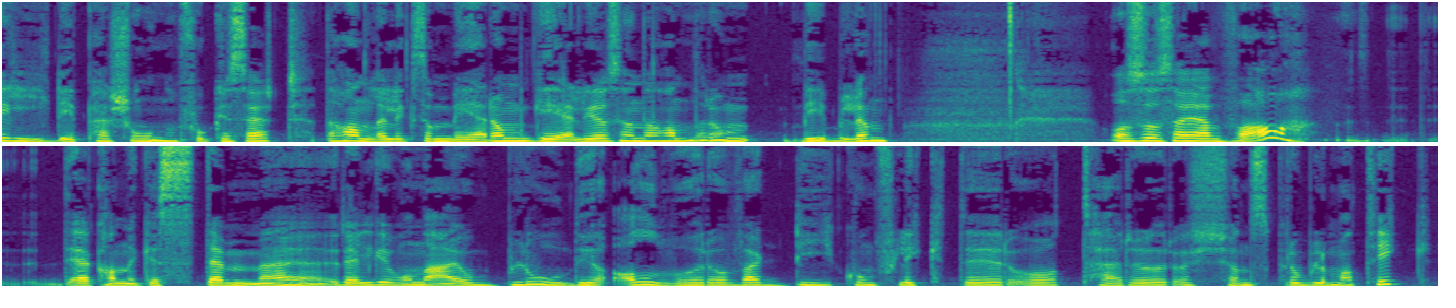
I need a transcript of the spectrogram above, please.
veldig personfokusert. Det handler liksom mer om Gelius enn det handler om Bibelen. Og så sa jeg hva? Det kan ikke stemme. Religion er jo blodig alvor og verdikonflikter og terror og kjønnsproblematikk.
